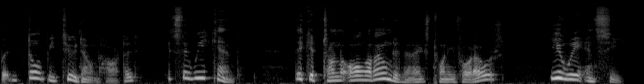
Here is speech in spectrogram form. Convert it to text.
But don't be too downhearted. It's the weekend. They could turn it all around in the next 24 hours. You wait and see.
